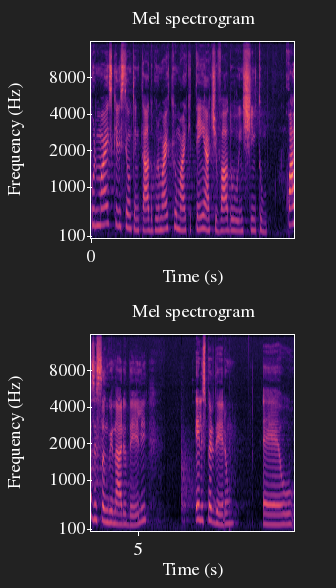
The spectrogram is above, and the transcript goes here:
por mais que eles tenham tentado, por mais que o Mark tenha ativado o instinto quase sanguinário dele, eles perderam. É, o,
